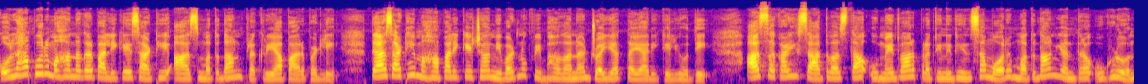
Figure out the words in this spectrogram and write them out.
कोल्हापूर महानगरपालिकेसाठी आज मतदान प्रक्रिया पार पडली. त्यासाठी महापालिकेच्या निवडणूक विभागानं जय्यत तयारी केली होती. आज सकाळी सात वाजता उमेदवार प्रतिनिधींसमोर मतदान यंत्र उघडून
